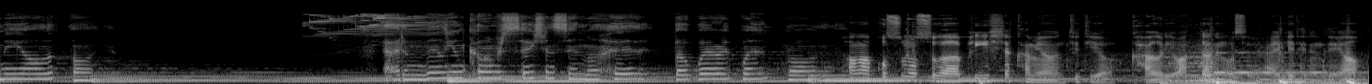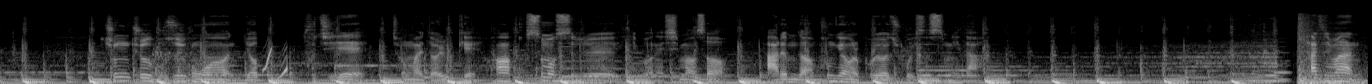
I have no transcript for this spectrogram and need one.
me all along. Had a million conversations in my head about where it went wrong. 황화 코스모스가 피기 시작하면 드디어 가을이 왔다는 것을 알게 되는데요. 충주 무술공원 옆 부지에 정말 넓게 황화 코스모스를 이번에 심어서 아름다운 풍경을 보여주고 있었습니다. 하지만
